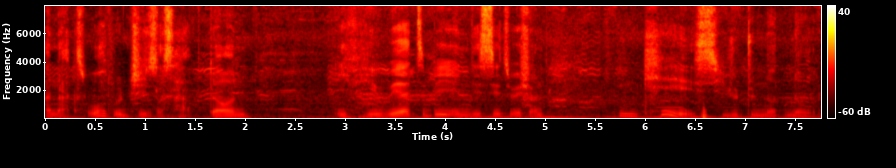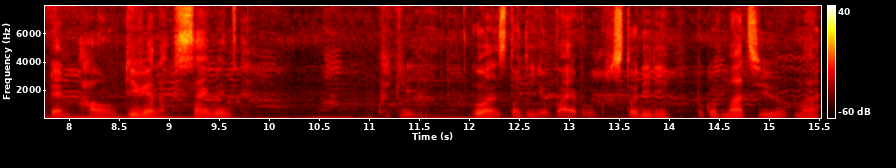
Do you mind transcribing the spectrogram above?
and ask, what would Jesus have done if he were to be in this situation? In case you do not know, then I'll give you an assignment quickly Go and study your Bible. Study the book of Matthew, Mark,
